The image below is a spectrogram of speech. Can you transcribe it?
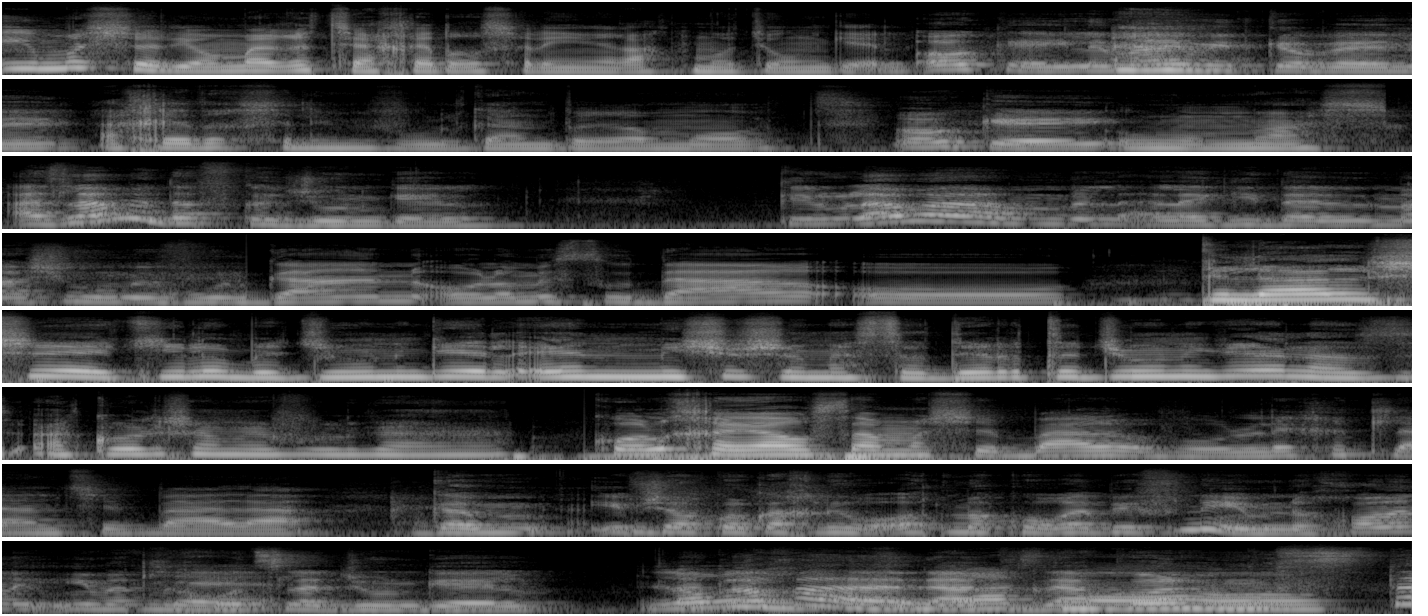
אימא שלי אומרת שהחדר שלי נראה כמו ג'ונגל. אוקיי, למה היא מתכוונת? החדר שלי מבולגן ברמות, אוקיי. הוא ממש... אז למה דווקא ג'ונגל? כאילו, למה להגיד על משהו מבולגן, או לא מסודר, או... בגלל שכאילו בג'ונגל אין מישהו שמסדר את הג'ונגל, אז הכל שם מבולגן. כל חיה עושה מה שבא לה והולכת לאן שבא לה. גם אי אפשר כל כך לראות מה קורה בפנים, נכון? אם את כן. מחוץ לג'ונגל. לא את לא רואים, יכולה זה נראה לדעת, זה הכל מוסתר,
